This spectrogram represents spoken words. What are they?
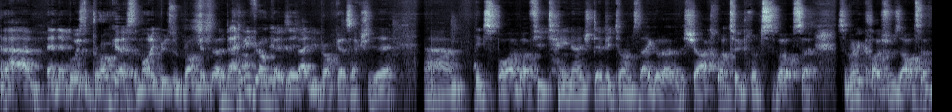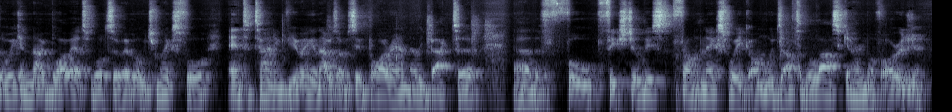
Um, and then, boys, the Broncos, the mighty Brisbane Broncos, the baby Broncos, the baby Broncos, actually, yeah. Um, inspired by a few teenage debutants, they got over the Sharks by two points as well. So some very close results over the weekend. No blowouts whatsoever, which makes for entertaining viewing. And that was obviously a buy round. They'll be back to uh, the full fixture list from next week onwards after the last game of Origin.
